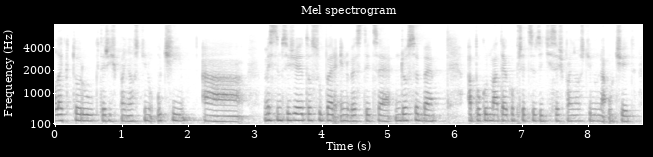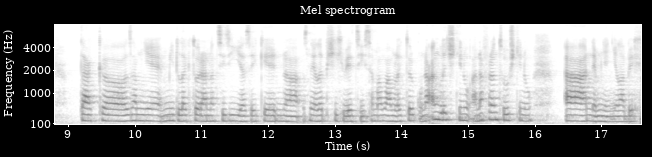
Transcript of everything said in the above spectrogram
lektorů, kteří španělštinu učí a myslím si, že je to super investice do sebe a pokud máte jako předsevzetí se španělštinu naučit, tak uh, za mě mít lektora na cizí jazyk je jedna z nejlepších věcí. Sama mám lektorku na angličtinu a na francouzštinu a neměnila bych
